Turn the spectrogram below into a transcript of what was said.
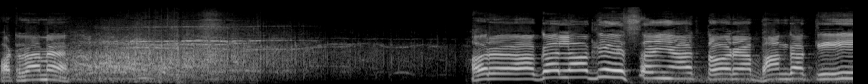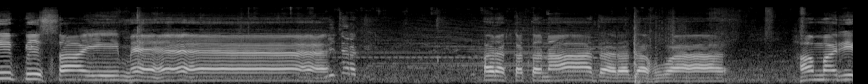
पटना में। अरे आग लगे सैया तोरे भाँग की पिसाई में। अरे कतना दर्द हुआ। हमारी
